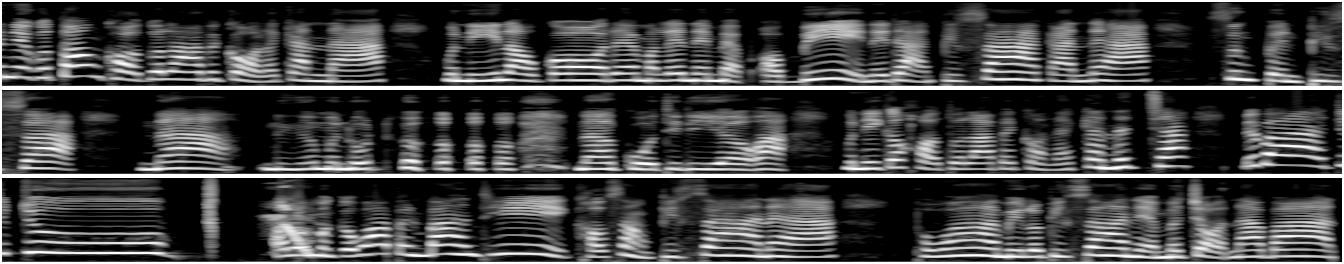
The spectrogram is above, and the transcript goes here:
พี่นิวก็ต้องขอตัวลาไปก่อนแล้วกันนะ วันนี้เราก็ได้มาเล่นในแมปออบบี้ในด่านพิซซ่ากันนะคะซึ่งเป็นพิซซ่าหน้าเนื้อมนุษย์น่ากลัวทีเดียวอะวันนี้ก็ขอตัวลาไปก่อนแล้วกันนะจ๊ะบ๊ายบายจุ๊บจุ๊บอารมณ์เหมือนกับว่าเป็นบ้านที่เขาสั่งพิซซ่านะคะ ราะว่ามีรถพิซซ่าเนี่ยมาจอดหน้าบ้าน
